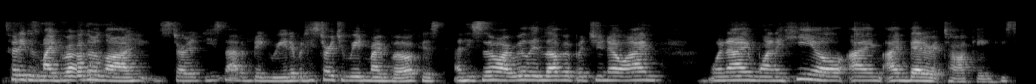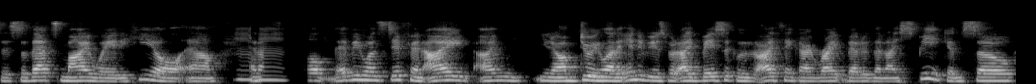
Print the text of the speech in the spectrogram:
it's funny because my brother-in-law he started. He's not a big reader, but he started to read my book, is, and he said, "Oh, I really love it, but you know, I'm when I want to heal, I'm I'm better at talking. He says, so that's my way to heal. Um, mm-hmm. And I, mm-hmm. well, everyone's different. I I'm you know I'm doing a lot of interviews, but I basically I think I write better than I speak, and so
